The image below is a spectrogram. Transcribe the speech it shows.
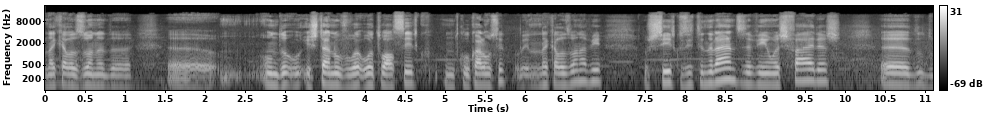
naquela zona de, uh, onde está no, o atual circo, onde colocaram o circo, naquela zona havia os circos itinerantes, haviam as feiras uh, do, do,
